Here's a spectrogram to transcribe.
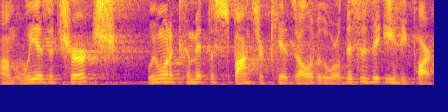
um, we as a church, we want to commit to sponsor kids all over the world. This is the easy part.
